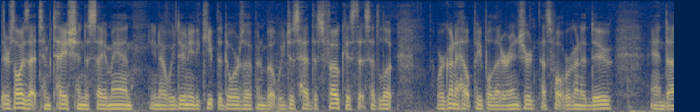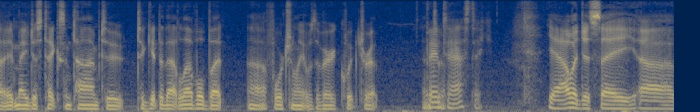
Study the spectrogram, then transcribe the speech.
there's always that temptation to say, man, you know, we do need to keep the doors open. But we just had this focus that said, look, we're going to help people that are injured. That's what we're going to do, and uh, it may just take some time to to get to that level. But uh, fortunately, it was a very quick trip. And Fantastic. So, yeah, I would just say, uh,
